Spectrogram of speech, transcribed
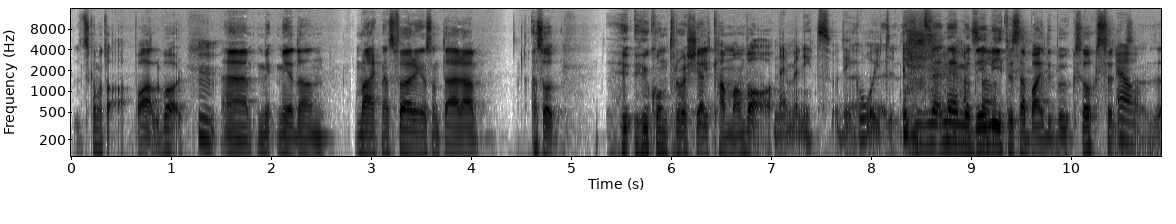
det ska man ta på allvar. Mm. Eh, med, medan marknadsföring och sånt där, alltså hur, hur kontroversiell kan man vara? Nej men inte så, det går ju typ inte. Nej, men det är Alltså, lite så by the books också. Liksom.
